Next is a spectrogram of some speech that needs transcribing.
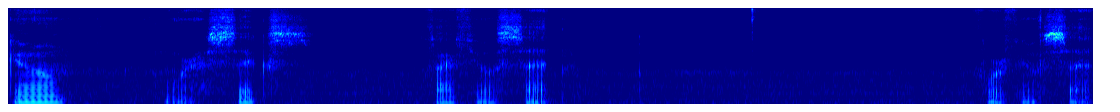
Go. We're a six. Five feels set. Four feels set.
